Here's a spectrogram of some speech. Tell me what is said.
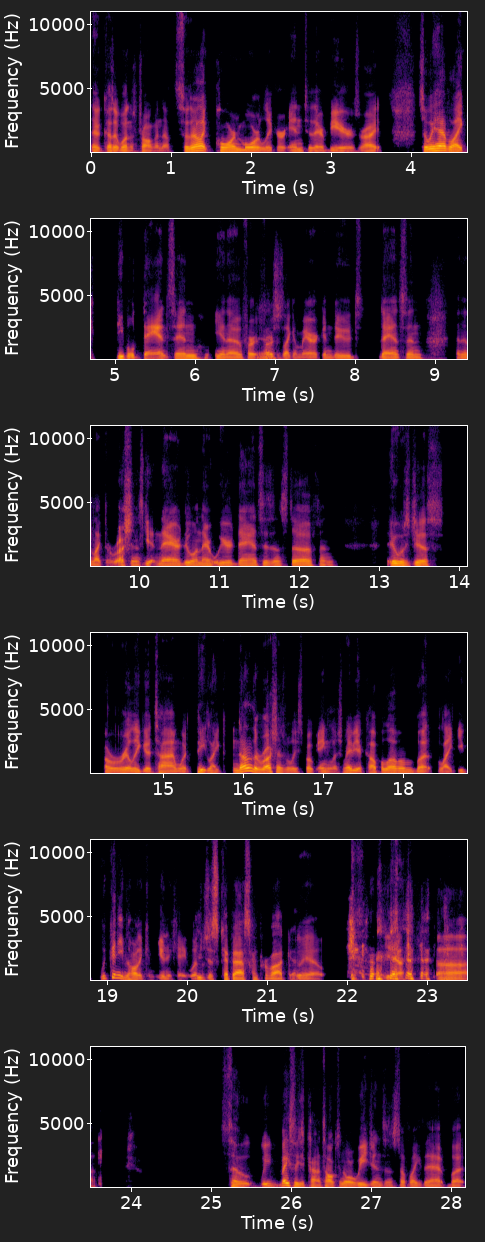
Because it wasn't strong enough. So they're like pouring more liquor into their beers, right? So we have like people dancing, you know, first, Yeah. first it's like American dudes dancing, and then like the Russians getting there doing their weird dances and stuff. And it was just a really good time with Pete. Like none of the Russians really spoke English, maybe a couple of them, but like you, we couldn't even hardly communicate with You them. just kept asking for vodka. know. yeah. Uh, so we basically just kind of talked to Norwegians and stuff like that. But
